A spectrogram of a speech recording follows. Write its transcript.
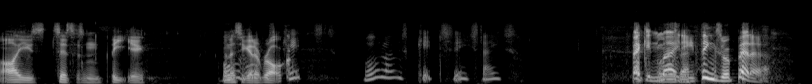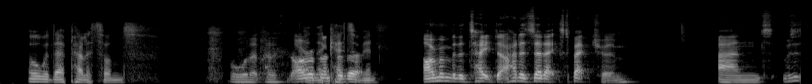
I'll use scissors and beat you, unless you get a rock. Kids, all those kids these days, Back in my day, things were better. All with their pelotons All that kind of- I and their remember the. I remember the tape that I had a ZX Spectrum, and was it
